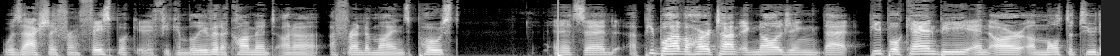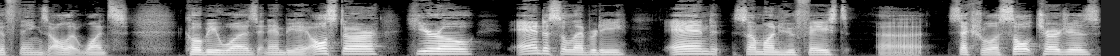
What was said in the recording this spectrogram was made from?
was actually from Facebook, if you can believe it, a comment on a, a friend of mine's post. And it said, uh, People have a hard time acknowledging that people can be and are a multitude of things all at once. Kobe was an NBA All Star, hero, and a celebrity, and someone who faced uh, sexual assault charges,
